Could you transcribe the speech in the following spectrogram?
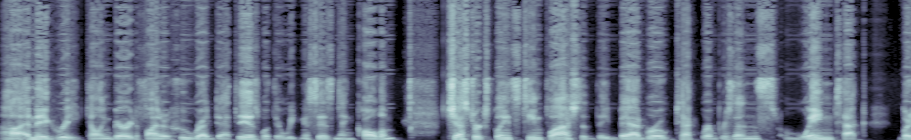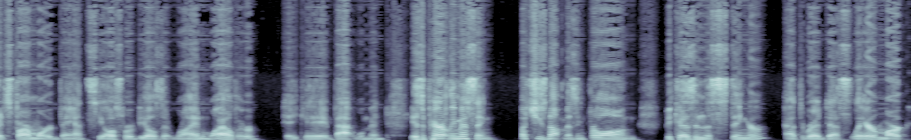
uh, and they agree, telling Barry to find out who Red Death is, what their weakness is, and then call them. Chester explains to Team Flash that the bad Rogue tech represents Wayne tech, but it's far more advanced. He also reveals that Ryan Wilder, aka Batwoman, is apparently missing, but she's not missing for long because in the Stinger at the Red Death's lair, Mark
